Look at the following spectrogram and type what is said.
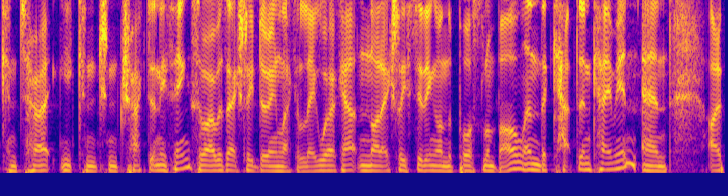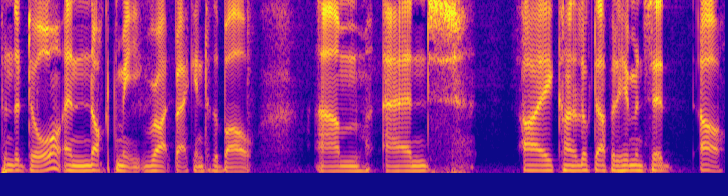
contract. You can contract anything. So I was actually doing like a leg workout and not actually sitting on the porcelain bowl. And the captain came in and opened the door and knocked me right back into the bowl. Um, and I kind of looked up at him and said, "Oh,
